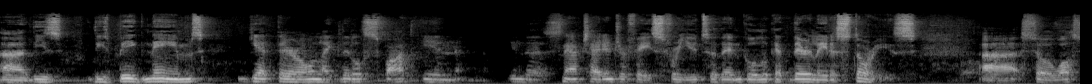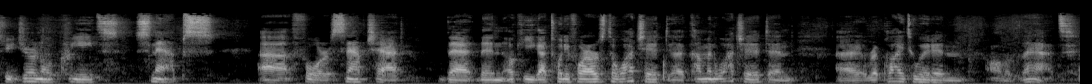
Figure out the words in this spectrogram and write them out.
uh, these these big names get their own like little spot in in the Snapchat interface for you to then go look at their latest stories. Uh, so Wall Street Journal creates snaps uh, for Snapchat that then okay you got 24 hours to watch it uh, come and watch it and uh, reply to it and all of that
